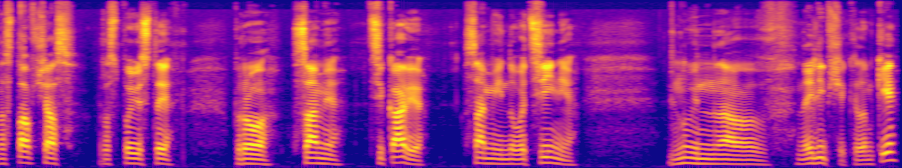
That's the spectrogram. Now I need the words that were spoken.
настав час розповісти про самі цікаві, самі інноваційні, ну і на найліпші килимки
